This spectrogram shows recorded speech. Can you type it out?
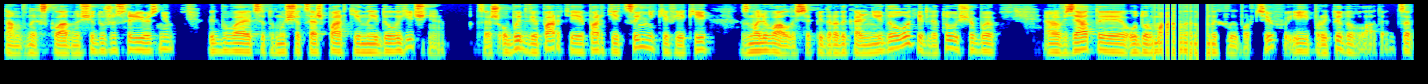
Там в них складнощі дуже серйозні відбуваються, тому що це ж партії не ідеологічні, це ж обидві партії, партії цинніків, які змалювалися під радикальні ідеології для того, щоб е, взяти одурманене виборців і пройти до влади. Це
